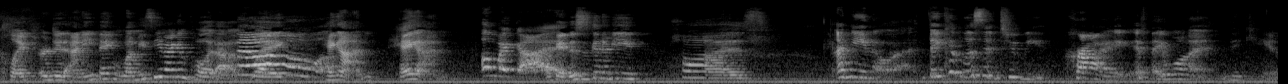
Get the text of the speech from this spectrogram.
clicked or did anything. Let me see if I can pull it up. No. Like, hang on, hang on. Oh my god. Okay, this is gonna be pause. I mean, they can listen to me cry if they want. They can.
